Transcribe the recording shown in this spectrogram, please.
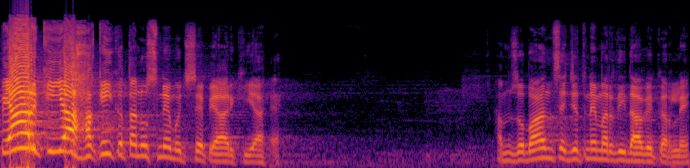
پیار کیا، حقیقتا اس نے مجھ سے پیار کیا ہے۔ ہم زبان سے جتنے مرضی دعوے کر لیں۔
